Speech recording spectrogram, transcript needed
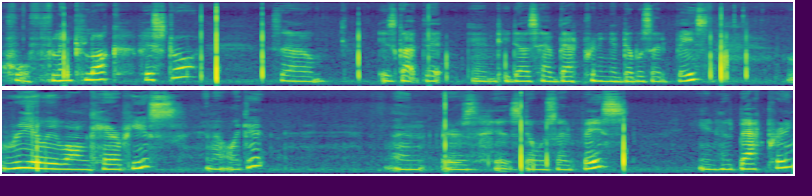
cool flintlock pistol. So he's got the and he does have back printing and double sided face. Really long hair piece, and I like it. And there's his double sided face and his back printing.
